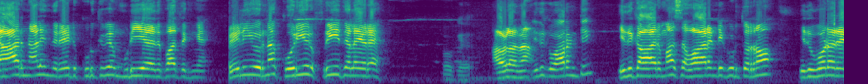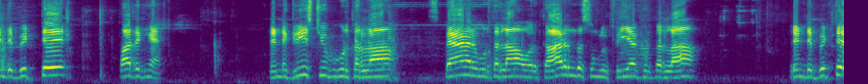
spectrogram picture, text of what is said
யாருனாலும் இந்த ரேட்டு கொடுக்கவே முடியாது பார்த்துக்குங்க. வெளியூர்னா கொரியர் ஃப்ரீ தலைவரே. ஓகே அவ்வளோதான் இதுக்கு வாரண்டி இதுக்கு ஆறு மாதம் வாரண்டி கொடுத்துட்றோம். இது கூட ரெண்டு பிட்டு பார்த்துக்குங்க. ரெண்டு கிரீஸ் டியூப் கொடுத்துடலாம் ஸ்பேனர் கொடுத்துடலாம் ஒரு கார்பன் பஸ் உங்களுக்கு ஃப்ரீயாக கொடுத்துடலாம். ரெண்டு பிட்டு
